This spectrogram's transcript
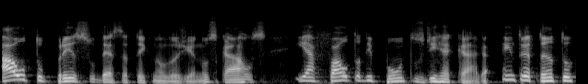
alto preço dessa tecnologia nos carros e a falta de pontos de recarga. Entretanto,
